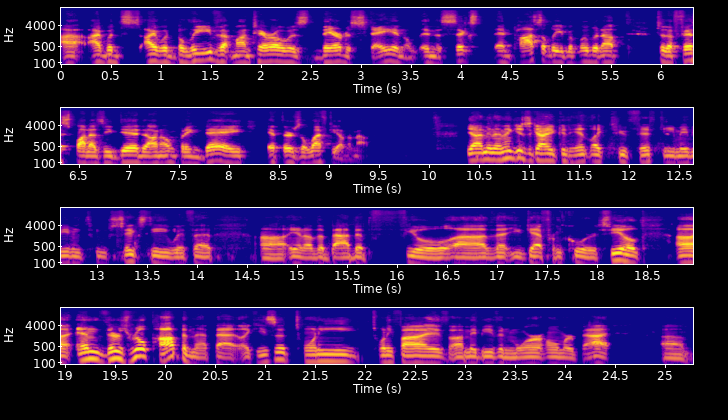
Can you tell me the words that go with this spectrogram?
uh, I would I would believe that Montero is there to stay in in the sixth and possibly even moving up to the fifth spot as he did on opening day if there's a lefty on the mound. Yeah, I mean, I think he's a guy who could hit like 250, maybe even 260 with that uh, you know, the BABIP fuel uh, that you get from Coors Field. Uh, and there's real pop in that bat. Like he's a 20, 25, uh, maybe even more homer bat. Um,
